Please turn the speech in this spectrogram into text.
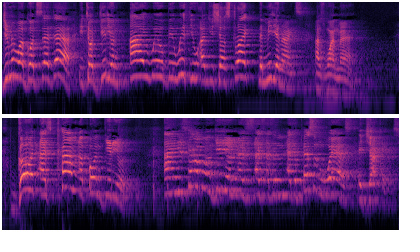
Do you remember what God said there? He told Gideon, I will be with you, and you shall strike the Midianites as one man. God has come upon Gideon. And he's come upon Gideon as, as, as, a, as a person who wears a jacket.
